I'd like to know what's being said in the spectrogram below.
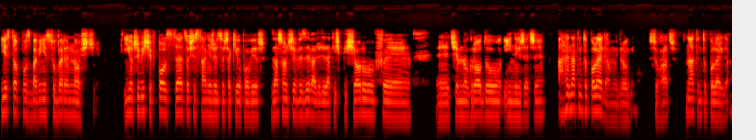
jest to pozbawienie suwerenności. I oczywiście w Polsce, co się stanie, jeżeli coś takiego powiesz? Zaczną cię wyzywać od jakichś pisiorów, yy, yy, ciemnogrodu i innych rzeczy. Ale na tym to polega, mój drogi słuchacz. Na tym to polega.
